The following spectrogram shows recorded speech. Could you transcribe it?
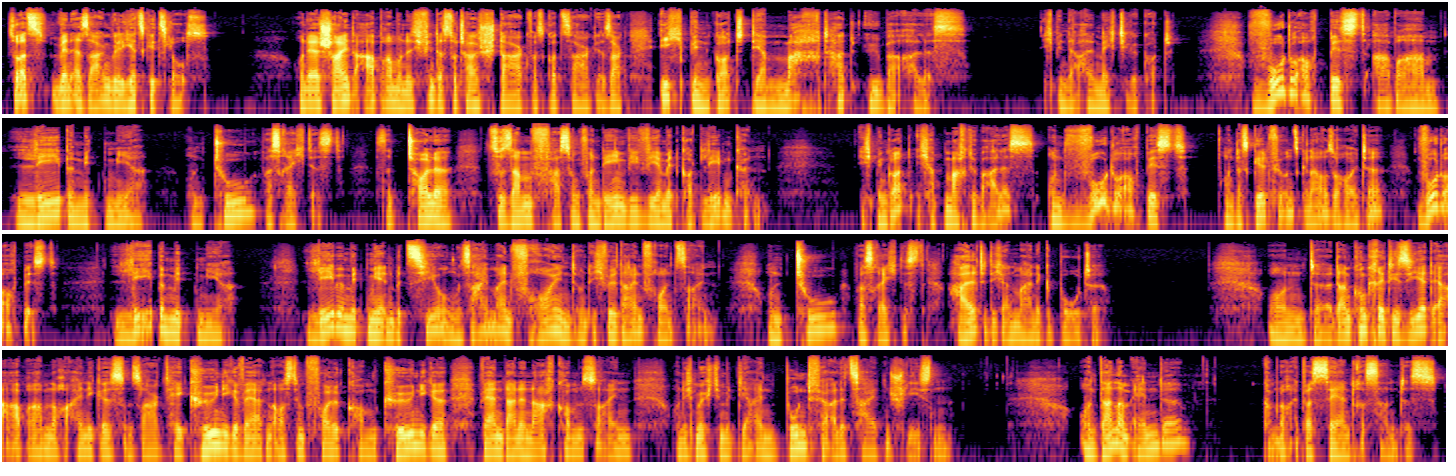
So als wenn er sagen will, jetzt geht's los. Und er erscheint Abraham, und ich finde das total stark, was Gott sagt. Er sagt, ich bin Gott, der Macht hat über alles. Ich bin der allmächtige Gott. Wo du auch bist, Abraham, lebe mit mir und tu, was recht ist. Das ist eine tolle Zusammenfassung von dem, wie wir mit Gott leben können. Ich bin Gott, ich habe Macht über alles und wo du auch bist, und das gilt für uns genauso heute, wo du auch bist, lebe mit mir. Lebe mit mir in Beziehung, sei mein Freund und ich will dein Freund sein. Und tu, was recht ist, halte dich an meine Gebote. Und äh, dann konkretisiert er Abraham noch einiges und sagt, hey, Könige werden aus dem Volk kommen, Könige werden deine Nachkommen sein und ich möchte mit dir einen Bund für alle Zeiten schließen. Und dann am Ende kommt noch etwas sehr Interessantes.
